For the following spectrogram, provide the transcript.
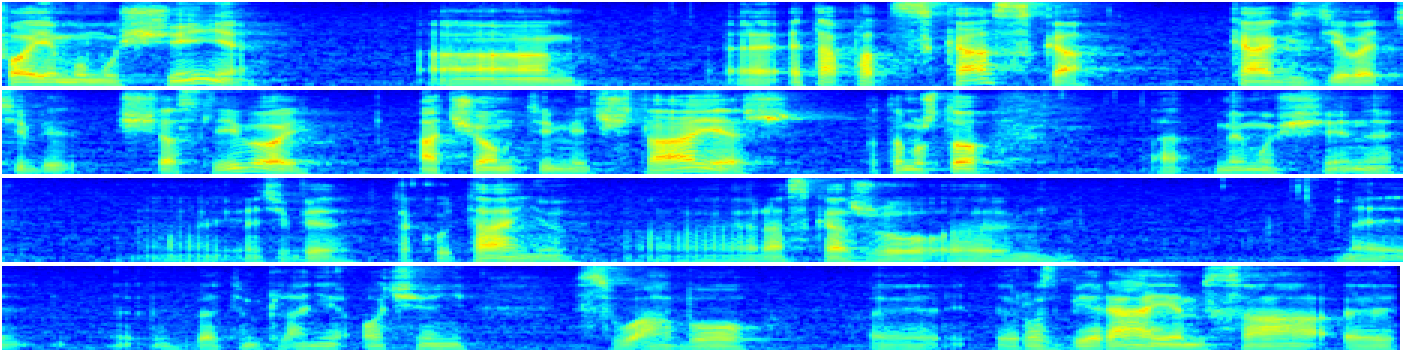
Твоему мужчине э, это подсказка, как сделать тебе счастливой, о чем ты мечтаешь, потому что э, мы мужчины, э, я тебе такую тайну э, расскажу, э, мы в этом плане очень слабо разбираемся, э,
